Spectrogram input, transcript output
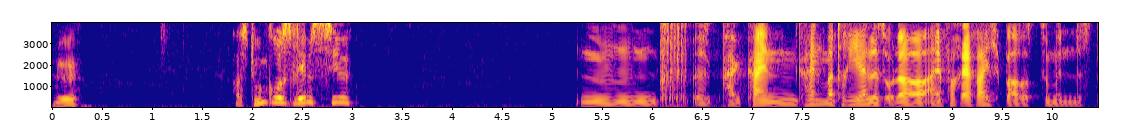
nö, Hast du ein großes Lebensziel? Mm, äh, kein, kein, kein materielles oder einfach erreichbares zumindest.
